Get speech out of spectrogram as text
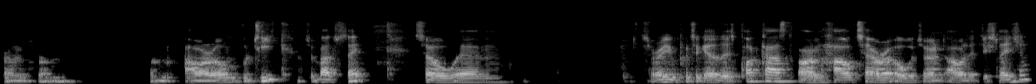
from from our own boutique. I was about to say. So um, sorry, we put together this podcast on how terror overturned our legislation.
